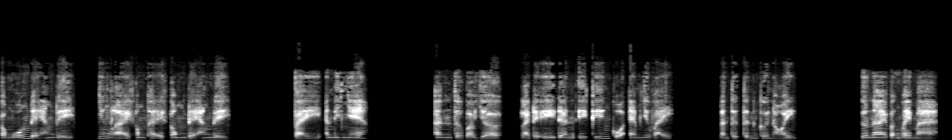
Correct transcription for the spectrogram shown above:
không muốn để hắn đi, nhưng lại không thể không để hắn đi. Vậy anh đi nhé. Anh từ bao giờ lại để ý đến ý kiến của em như vậy? Lành tử tình cười nói. Xưa nay vẫn vậy mà.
